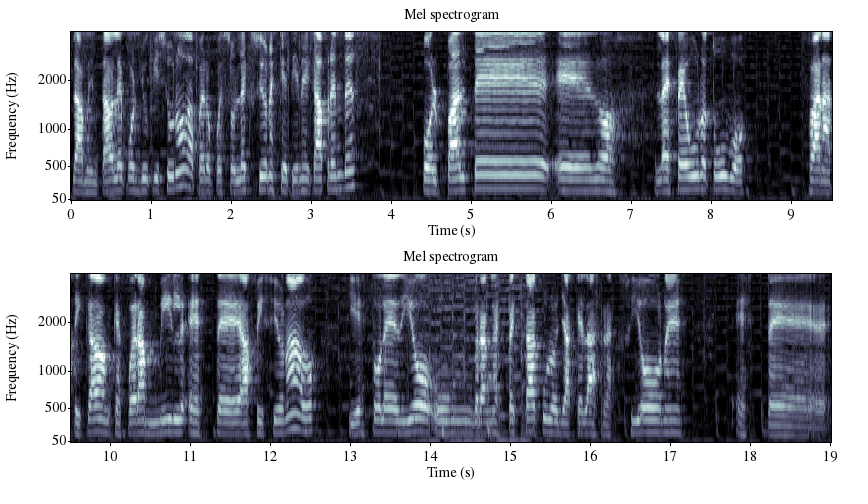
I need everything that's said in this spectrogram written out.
lamentable por Yuki Tsunoda, pero pues son lecciones que tiene que aprender. Por parte eh, la F1 tuvo fanaticado, aunque fueran mil este, aficionados. Y esto le dio un gran espectáculo, ya que las reacciones, este,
